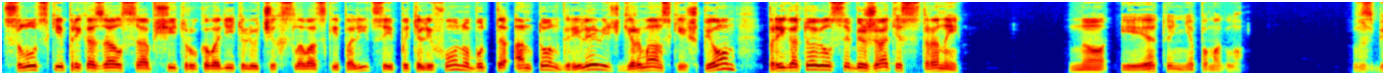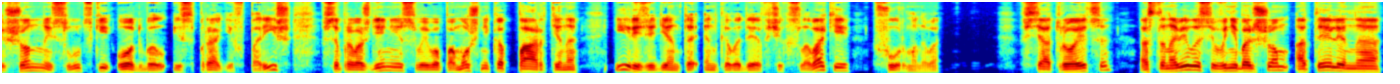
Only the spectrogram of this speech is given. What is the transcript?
Слуцкий приказал сообщить руководителю чехословацкой полиции по телефону, будто Антон Грилевич, германский шпион, приготовился бежать из страны. Но и это не помогло. Взбешенный Слуцкий отбыл из Праги в Париж в сопровождении своего помощника Партина и резидента НКВД в Чехословакии Фурманова. Вся троица остановилась в небольшом отеле на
